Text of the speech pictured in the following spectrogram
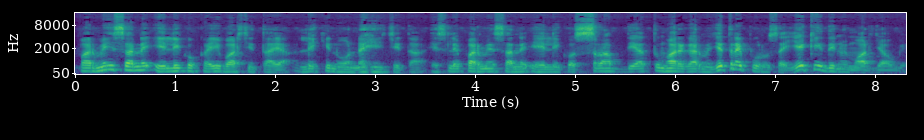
परमेश्वर ने एली को कई बार चिताया, लेकिन वो नहीं चिता। इसलिए परमेश्वर ने एली को श्राप दिया, तुम्हारे घर में जितने पुरुष है, एक ही दिन में मर जाओगे।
